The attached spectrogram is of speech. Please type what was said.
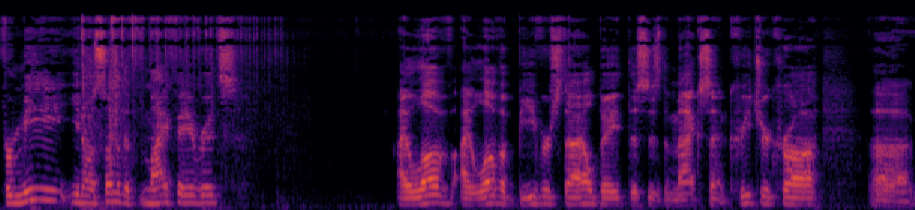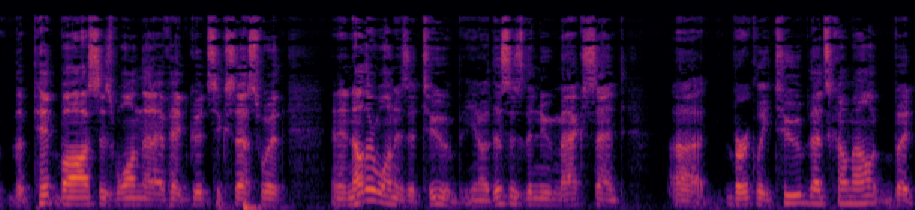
For me, you know, some of the my favorites, I love I love a beaver style bait. This is the Max Scent Creature Craw. Uh, the Pit Boss is one that I've had good success with. And another one is a tube. You know, this is the new Max Scent uh, Berkley tube that's come out, but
